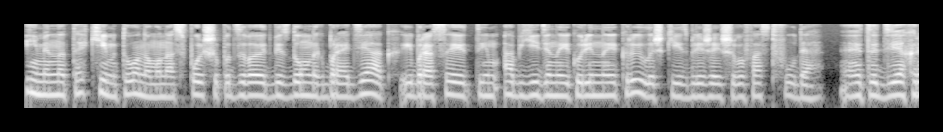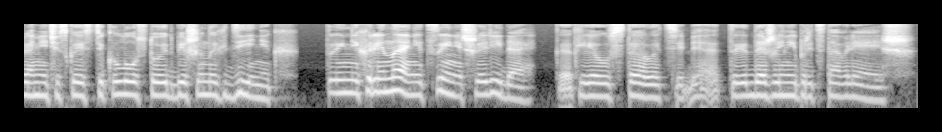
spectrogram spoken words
Именно таким тоном у нас в Польше подзывают бездомных бродяг и бросают им объеденные куриные крылышки из ближайшего фастфуда. «Это диахроническое стекло стоит бешеных денег. Ты ни хрена не ценишь, Рида. Как я устала от тебя, ты даже не представляешь»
